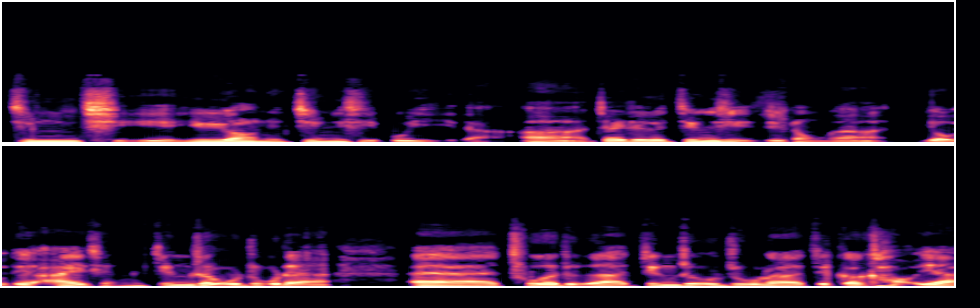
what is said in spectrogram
惊奇，又让你惊喜不已的啊。在这个惊喜之中啊，有的爱情经受住了呃挫折，经受住了这个考验，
